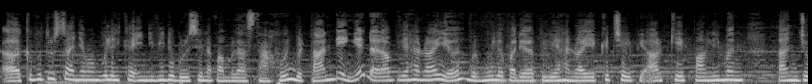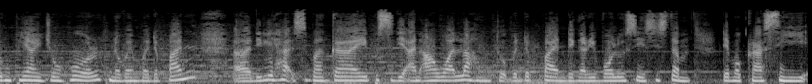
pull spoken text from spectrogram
uh, keputusan yang membolehkan individu berusia 18 tahun bertanding ya dalam pilihan raya bermula pada pilihan raya kecil PRK Parlimen Tanjung Piai Johor November depan uh, dilihat sebagai persediaan awal lah untuk berdepan dengan revolusi sistem demokrasi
